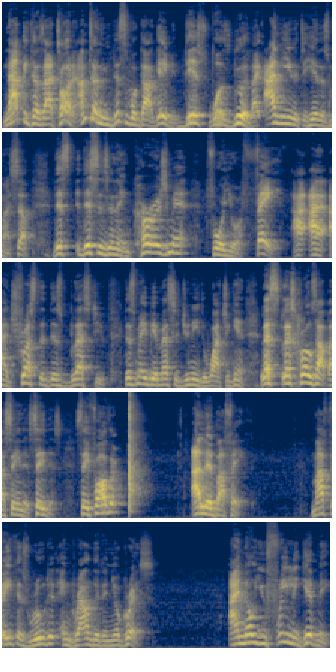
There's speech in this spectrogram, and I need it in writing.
not because I taught it. I'm telling you, this is what God gave me. This was good. Like I needed to hear this myself. This this is an encouragement for your faith. I, I, I trust that this blessed you. This may be a message you need to watch again. Let's let's close out by saying this. Say this. Say, Father, I live by faith. My faith is rooted and grounded in your grace. I know you freely give me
